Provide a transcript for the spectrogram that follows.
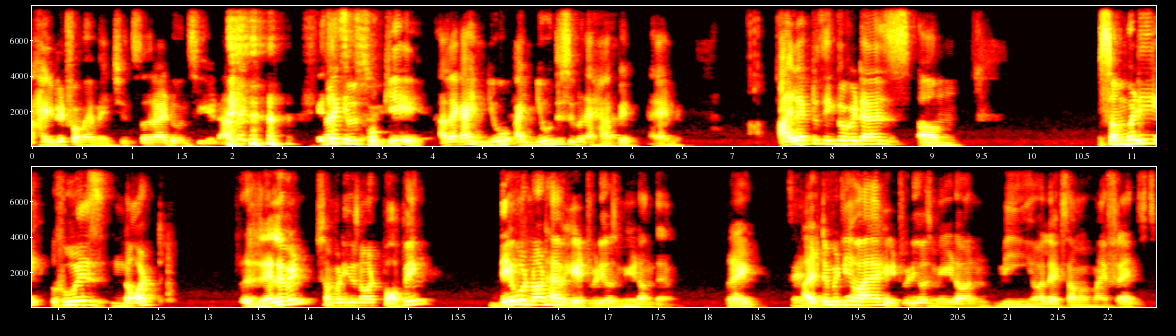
hide it from my mentions so that i don't see it. I'm like it's like so it's sweet. okay. Like i knew i knew this is going to happen. And i like to think of it as um somebody who is not relevant somebody who's not popping they would not have hate videos made on them right Fair ultimately Yeah. why are hate videos made on me or like some of my friends it's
